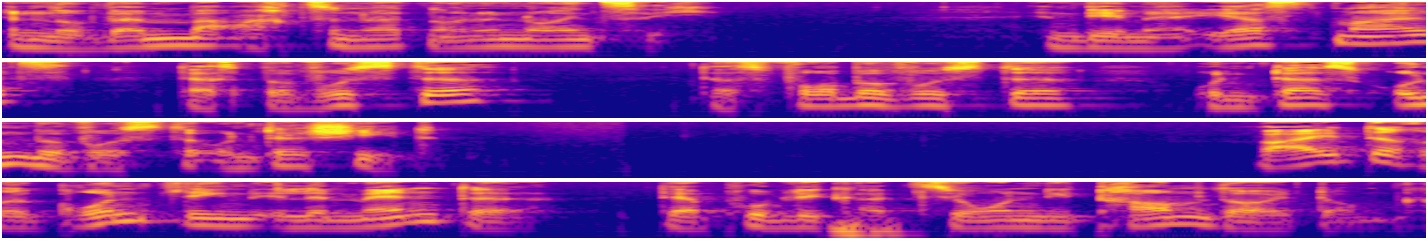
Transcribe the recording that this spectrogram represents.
im November 1899, in dem er erstmals das Bewusste, das Vorbewusste und das Unbewusste unterschied. Weitere grundlegende Elemente der Publikation Die Traumdeutung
